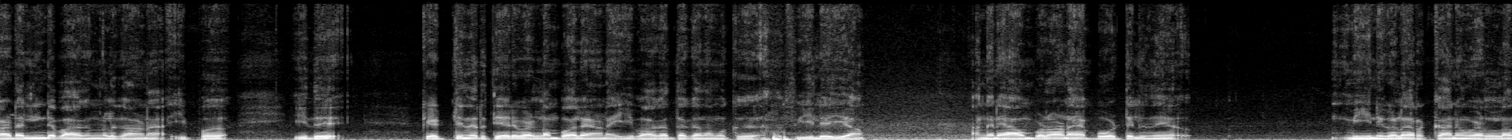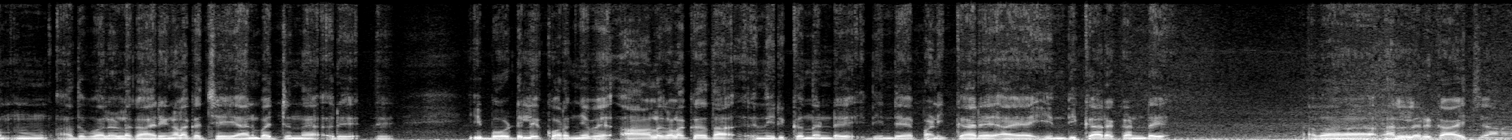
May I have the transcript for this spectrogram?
കടലിന്റെ ഭാഗങ്ങൾ കാണുക. ഇപ്പോൾ ഇത് കെട്ടി നിർത്തിയ ഒരു വെള്ളം പോലെയാണ് ഈ ഭാഗത്തൊക്കെ നമുക്ക് ഫീൽ ചെയ്യാം. അങ്ങനെ ആകുമ്പോഴാണ് ബോട്ടിൽ നിന്ന് മീനുകൾ ഇറക്കാനും വെള്ളം അതുപോലെയുള്ള കാര്യങ്ങളൊക്കെ ചെയ്യാൻ പറ്റുന്ന ഒരു ഇത്. ഈ ബോട്ടിൽ കുറഞ്ഞ ആളുകളൊക്കെ നിൽക്കുന്നുണ്ട്. ഇതിന്റെ പണിക്കാരെ ആയ ഹിന്ദിക്കാരൊക്കെ ഉണ്ട്. അപ്പോൾ നല്ലൊരു കാഴ്ചയാണ്.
